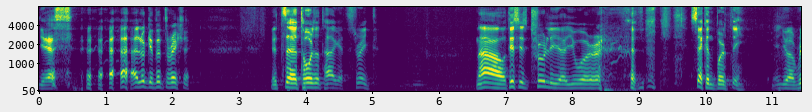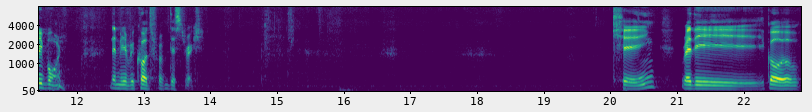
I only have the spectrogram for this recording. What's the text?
Yes. Look at the direction. It's uh, towards the target, straight. Now, this is truly uh, your second birthday. You are reborn. Let me record from this direction. Okay, ready, go.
